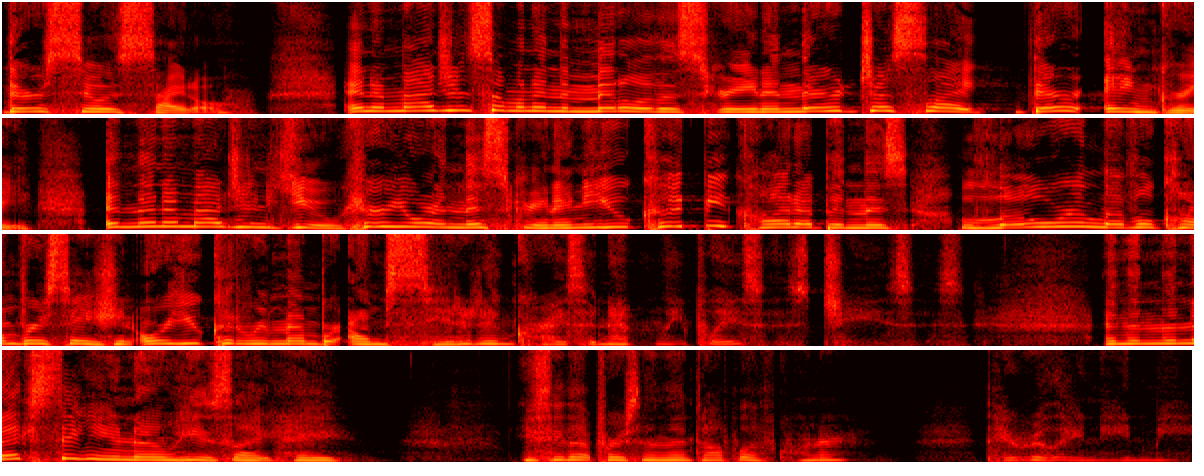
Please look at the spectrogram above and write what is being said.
they're suicidal. And imagine someone in the middle of the screen and they're just like, they're angry. And then imagine you, here you are in this screen, and you could be caught up in this lower level conversation, or you could remember, I'm seated in Christ in heavenly places, Jesus. And then the next thing you know, he's like, hey, you see that person in the top left corner? They really need me.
